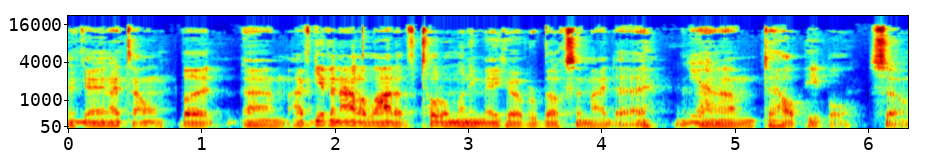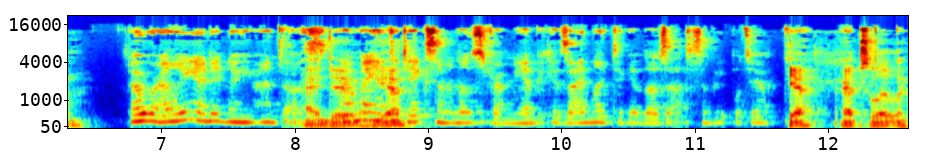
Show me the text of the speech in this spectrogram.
Okay. And I tell them, but, um, I've given out a lot of total money makeover books in my day, Yeah. um, to help people. So Oh, really? I didn't know you had those. I do, I might have yeah. to take some of those from you because I'd like to give those out to some people too. yeah, absolutely.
